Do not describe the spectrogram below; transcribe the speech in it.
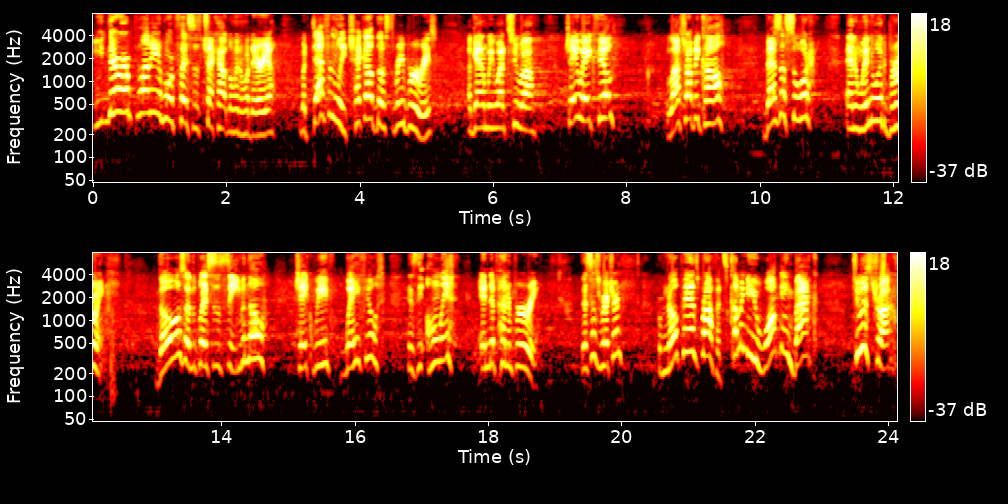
There are plenty of more places to check out in the Wynwood area, but definitely check out those three breweries. Again, we went to uh, J. Wakefield, La Tropicale, Veza Sur, and Wynwood Brewing. Those are the places to see, even though Jake Weave Wayfield is the only independent brewery. This is Richard from No Pants Profits coming to you walking back to his truck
